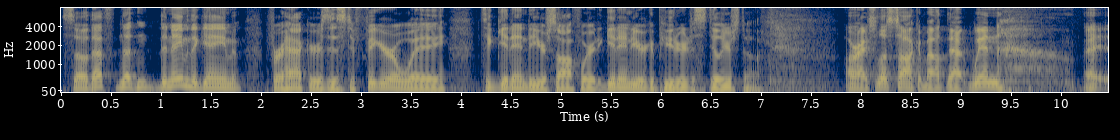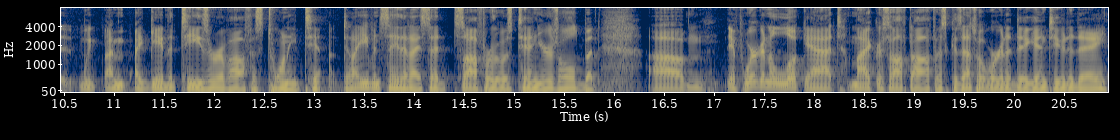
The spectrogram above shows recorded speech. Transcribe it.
So that's the name of the game for hackers is to figure a way to get into your software, to get into your computer, to steal your stuff. All right, so let's talk about that. When I, we, I, I gave the teaser of Office 2010. Did I even say that? I said software that was 10 years old. But um, if we're going to look at Microsoft Office, because that's what we're going to dig into today,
